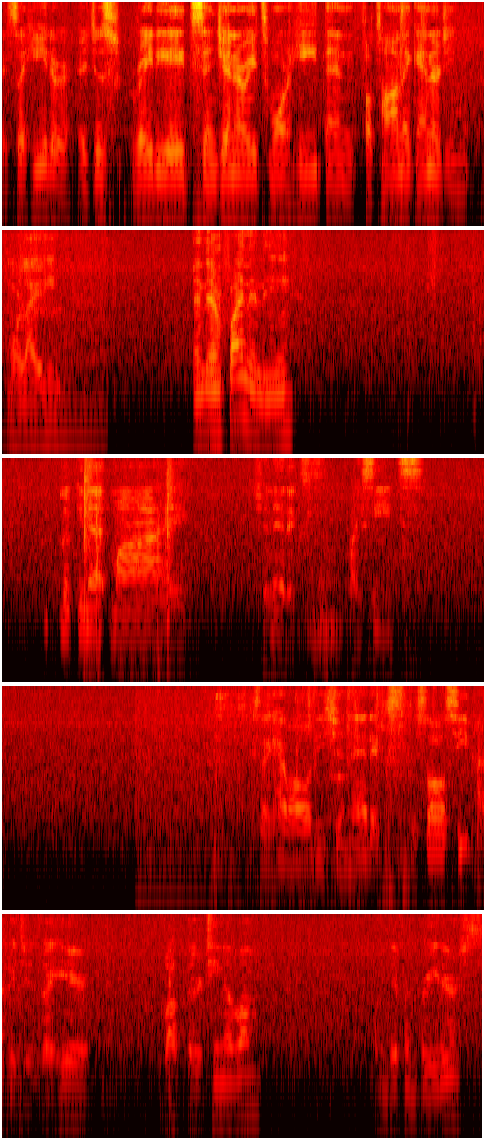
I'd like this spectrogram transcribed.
It's a heater. It just radiates and generates more heat and photonic energy, more lighting. And then finally, looking at my genetics, my seeds. Like I have all these genetics. It's all seed packages right here. About 13 of them from different breeders.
